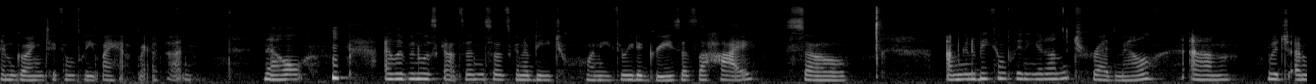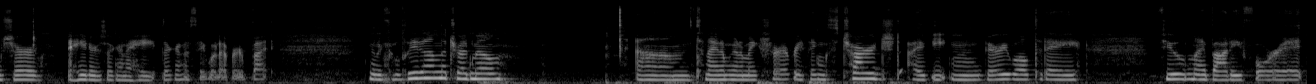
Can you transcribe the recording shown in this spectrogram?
I'm going to complete my half marathon. Now, I live in Wisconsin, so it's going to be 23 degrees as the high. So I'm going to be completing it on the treadmill, um, which I'm sure haters are going to hate. They're going to say whatever, but I'm going to complete it on the treadmill. Um, tonight I'm going to make sure everything's charged. I've eaten very well today, fueled my body for it.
